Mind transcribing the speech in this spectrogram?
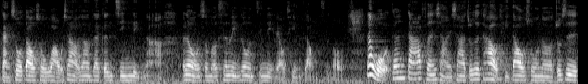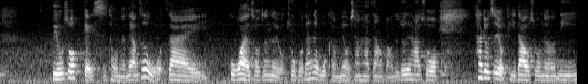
感受到说，哇，我现在好像在跟精灵啊，那种什么森林中的精灵聊天这样子哦。那我跟大家分享一下，就是他有提到说呢，就是比如说给石头能量，这个我在。国外的时候真的有做过，但是我可能没有像他这样的方式。就是他说，他就是有提到说呢，你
